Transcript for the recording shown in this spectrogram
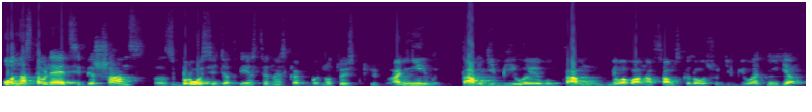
Он оставляет себе шанс сбросить ответственность, как бы, ну, то есть они, там дебилы, там Милованов сам сказал, что дебил, это не я.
